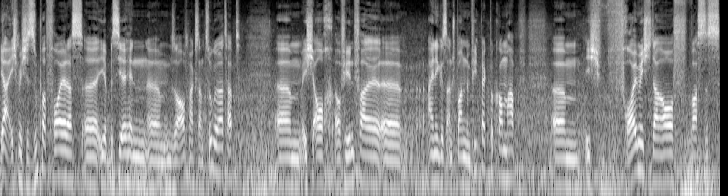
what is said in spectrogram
ja, ich mich super freue, dass äh, ihr bis hierhin ähm, so aufmerksam zugehört habt. Ähm, ich auch auf jeden Fall äh, einiges an spannendem Feedback bekommen habe. Ähm, ich freue mich darauf, was es.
